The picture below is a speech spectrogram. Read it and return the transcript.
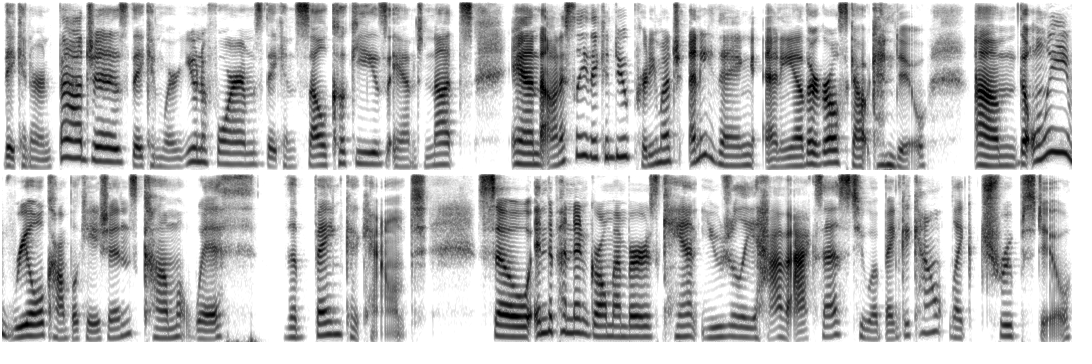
they can earn badges, they can wear uniforms, they can sell cookies and nuts, and honestly, they can do pretty much anything any other Girl Scout can do. Um, the only real complications come with the bank account. So, independent girl members can't usually have access to a bank account like troops do.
